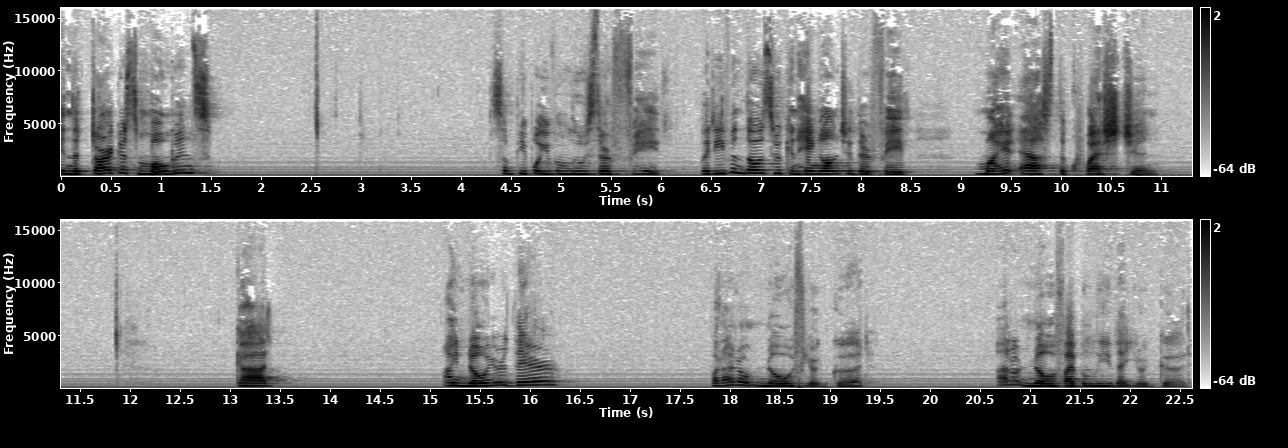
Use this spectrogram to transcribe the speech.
In the darkest moments, some people even lose their faith. But even those who can hang on to their faith might ask the question God, I know you're there, but I don't know if you're good. I don't know if I believe that you're good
